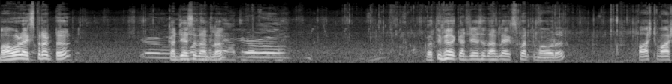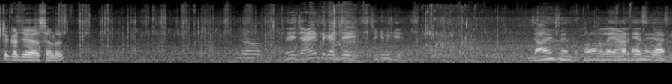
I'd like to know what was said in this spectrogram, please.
మా వాడు ఎక్స్పర్ట్ కట్ చేసే దాంట్లో. కొత్తిమీర కట్ చేసే దాంట్లో ఎక్స్పర్ట్ మా వాడు ఫాస్ట్ ఫాస్ట్ కట్ చేసేస్తాడు. జాయింట్ కట్ చేయి చికెన్కి. జాయింట్స్ ఎంత అలా యాడ్ చేసుకోవచ్చు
